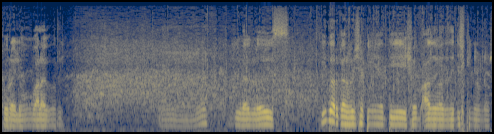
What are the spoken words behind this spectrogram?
করাইলে বালা করি গুড়া গুড়া। কি দরকার হয়েছে টিয়া দিয়ে এইসব আজে বাজে জিনিস কিনে ওনের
